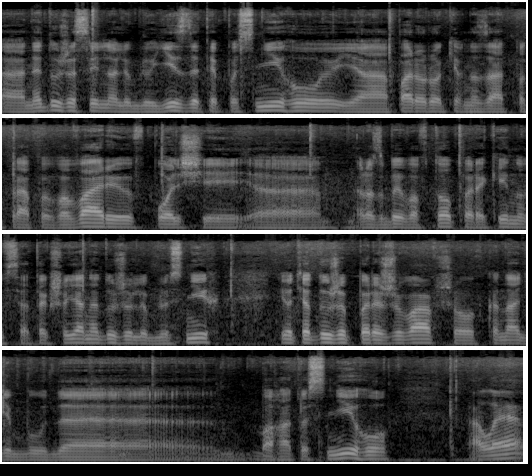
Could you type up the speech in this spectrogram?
Е, Не дуже сильно люблю їздити по снігу. Я пару років назад потрапив в аварію в Польщі, е, розбив авто, перекинувся. Так що я не дуже люблю сніг. І от я дуже переживав, що в Канаді буде багато снігу. Але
